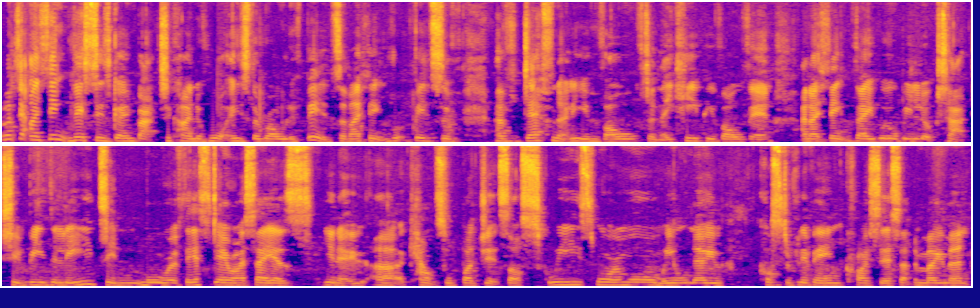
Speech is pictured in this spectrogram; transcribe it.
I think this is going back to kind of what is the role of bids. And I think bids have, have definitely evolved and they keep evolving. And I think they will be looked at to be the leads in more of this, dare I say, as, you know, uh, council budgets are squeezed more and more. And we all know cost of living crisis at the moment,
